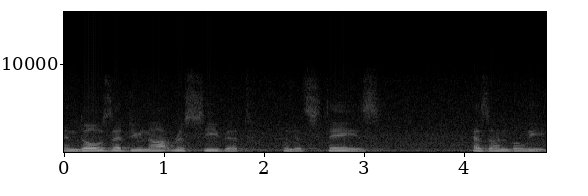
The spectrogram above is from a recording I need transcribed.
and those that do not receive it, then it stays as unbelief.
